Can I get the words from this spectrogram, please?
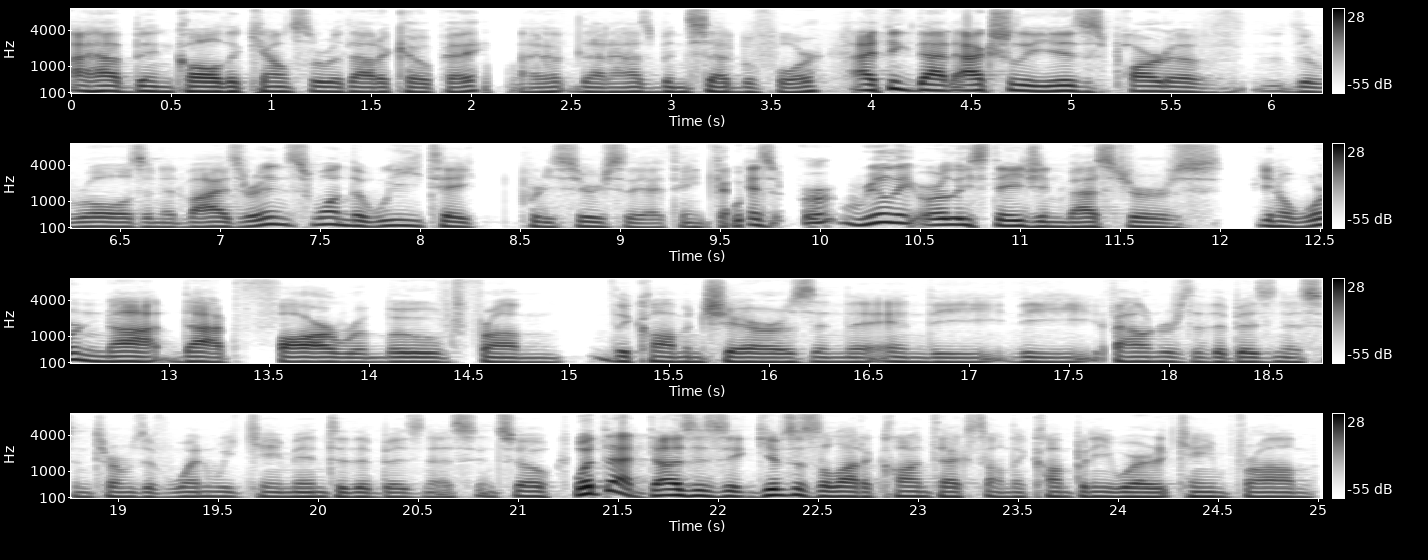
I have been called a counselor without a copay. I, that has been said before. I think that actually is part of the role as an advisor. And it's one that we take pretty seriously, I think. As er, really early stage investors, you know, we're not that far removed from the common shares and the and the the founders of the business in terms of when we came into the business. And so what that does is it gives us a lot of context on the company, where it came from,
